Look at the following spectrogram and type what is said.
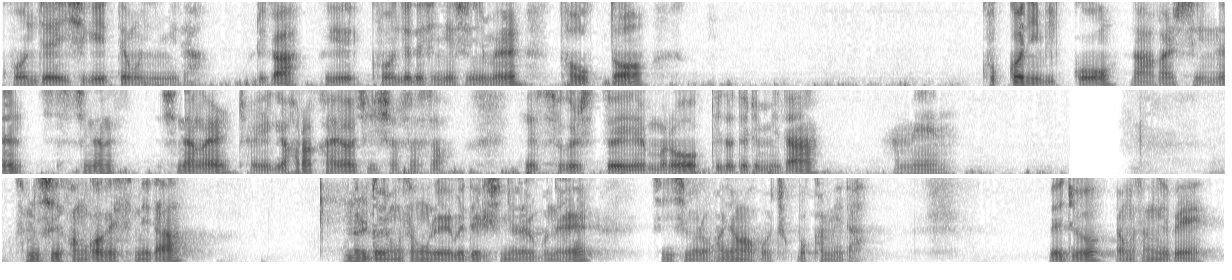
구원자이시기 때문입니다. 우리가 그의 구원자 되신 예수님을 더욱더 굳건히 믿고 나아갈 수 있는 신앙, 신앙을 저희에게 허락하여 주시옵소서. 예수 그리스도의 이름으로 기도드립니다. 아멘. 잠시 광고하겠습니다. 오늘도 영상으로 예배 드리신 여러분을 진심으로 환영하고 축복합니다. 매주 영상 예배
